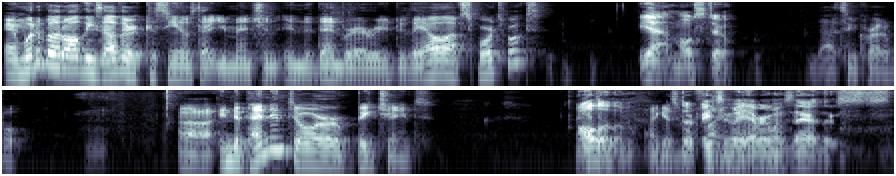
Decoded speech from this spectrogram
And what about all these other casinos that you mentioned in the Denver area? Do they all have sports books? Yeah, most do. That's incredible. Hmm. Uh, independent or big chains? I All guess of them. I guess they're we'll basically everyone's there. There's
